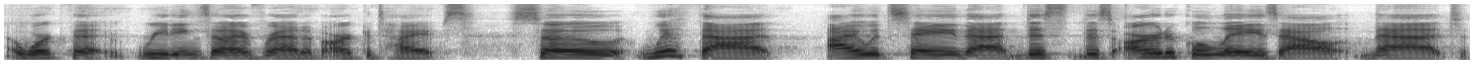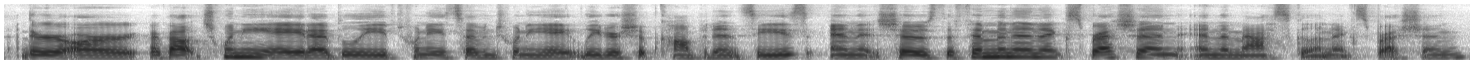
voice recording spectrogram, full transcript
work that readings that I've read of archetypes. So with that, I would say that this, this article lays out that there are about 28, I believe, 27, 28 leadership competencies, and it shows the feminine expression and the masculine expression.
